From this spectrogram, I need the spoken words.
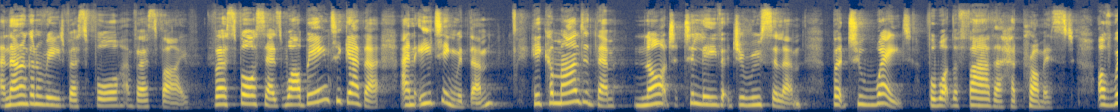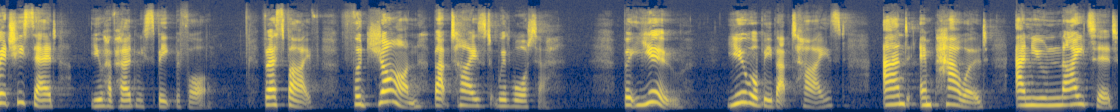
And then I'm going to read verse 4 and verse 5. Verse 4 says, While being together and eating with them, he commanded them not to leave Jerusalem, but to wait for what the Father had promised, of which he said, You have heard me speak before. Verse 5 For John baptized with water, but you, you will be baptized and empowered and united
